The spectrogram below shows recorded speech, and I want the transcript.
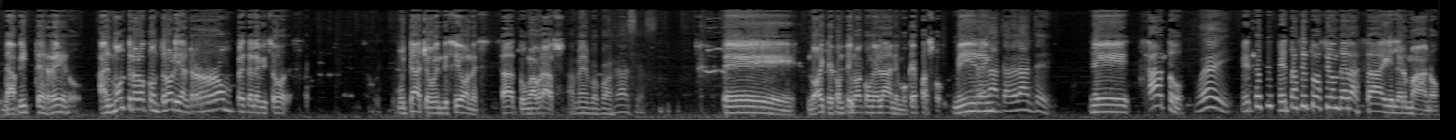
David Terrero. Al monte de los controles y al rompe televisores. Muchachos, bendiciones. Sato, un abrazo. Amén, papá. Gracias. Eh, no hay que continuar con el ánimo. ¿Qué pasó? Miren, Adelante, adelante. eh, Sato, esta, esta situación de las águilas, hermano,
